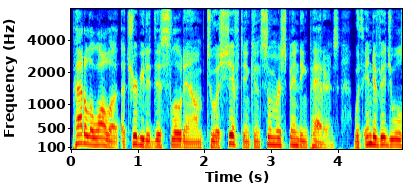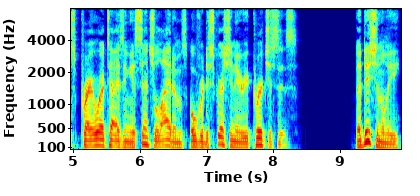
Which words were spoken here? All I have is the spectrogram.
Patolawala attributed this slowdown to a shift in consumer spending patterns, with individuals prioritizing essential items over discretionary purchases. Additionally,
